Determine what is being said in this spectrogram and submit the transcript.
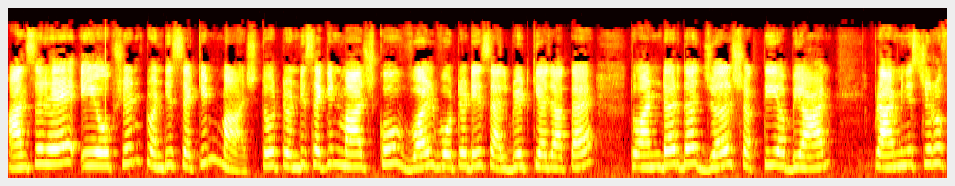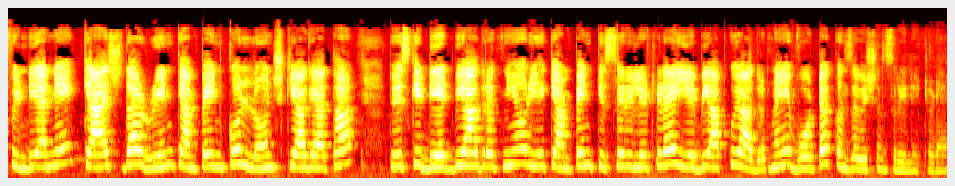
आंसर है A option twenty second March. तो ट्वेंटी सेकेंड मार्च को वर्ल्ड वाटर डे सेलिब्रेट किया जाता है। तो अंडर the Jal Shakti Abhiyan prime minister of India ने कैच द रेन कैंपेन को लॉन्च किया गया था। तो इसकी डेट भी याद रखनी है और ये कैंपेन किससे रिलेटेड है? ये भी आपको याद रखना है। वाटर कंजर्वेशन से रिलेटेड है।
